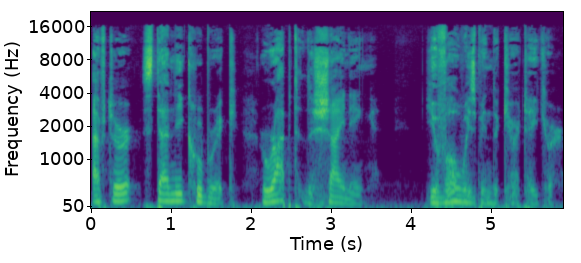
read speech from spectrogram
after Stanley Kubrick wrapped The Shining. You've always been the caretaker.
